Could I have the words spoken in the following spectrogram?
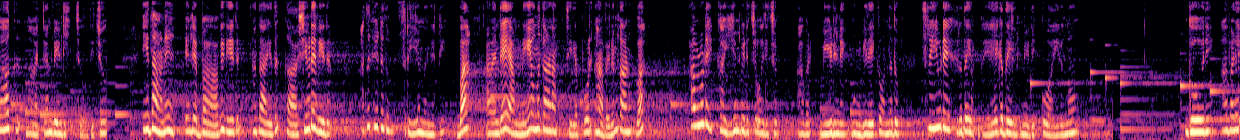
വാക്ക് മാറ്റാൻ വേണ്ടി ചോദിച്ചു. ഇതാണ് എന്റെ ഭാവി വീട്. അതായത് കാശിയുടെ വീട്. അത് കേട്ടതും സ്ത്രീ ഒന്ന് ഞെട്ടി വാ അവന്റെ അമ്മയെ ഒന്ന് കാണാം. ചിലപ്പോൾ അവനും കാണും. വാ. അവളുടെ കയ്യും പിടിച്ചു വലിച്ചു. അവൾ വീടിന്റെ മുമ്പിലേക്ക് വന്നതും ശ്രീയുടെ ഹൃദയം വേഗതയിൽ മിടിക്കുമായിരുന്നു ഗൗരി അവളെ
